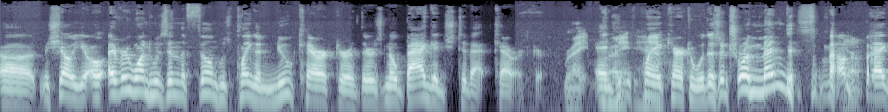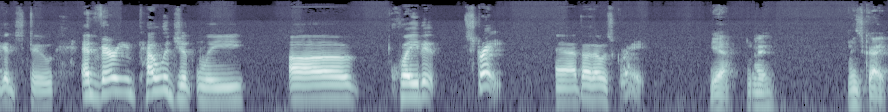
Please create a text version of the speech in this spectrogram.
uh, Michelle Yeoh, everyone who's in the film who's playing a new character, there's no baggage to that character Right. and Right, he's playing yeah. a character where there's a tremendous amount of baggage to, and very intelligently uh, played it straight. And I thought that was great. yeah he's great.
